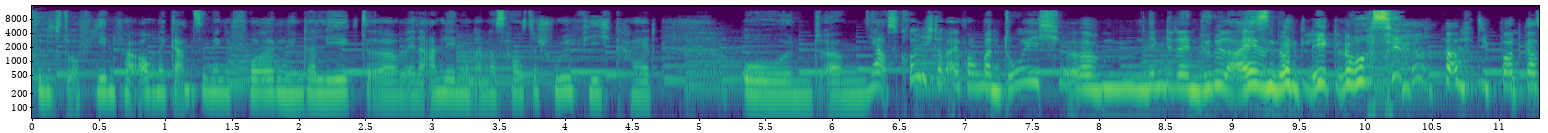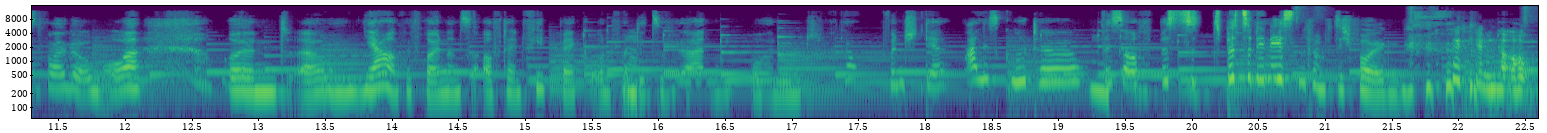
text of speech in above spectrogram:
findest du auf jeden Fall auch eine ganze Menge Folgen hinterlegt äh, in Anlehnung an das Haus der Schulfähigkeit. Und ähm, ja, scroll dich doch einfach mal durch, ähm, nimm dir dein Bügeleisen und leg los. Hab die Podcast-Folge um Ohr. Und ähm, ja, wir freuen uns auf dein Feedback und von dir zu hören. Und ja, wünschen dir alles Gute. Bis, auf, bis, zu, bis zu den nächsten 50 Folgen. genau.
